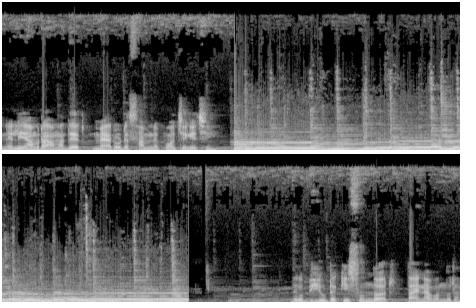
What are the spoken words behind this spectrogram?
ফাইনালি আমরা আমাদের ম্যা রোডের সামনে পৌঁছে গেছি। দেখো ভিউটা কি সুন্দর, তাই না বন্ধুরা?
